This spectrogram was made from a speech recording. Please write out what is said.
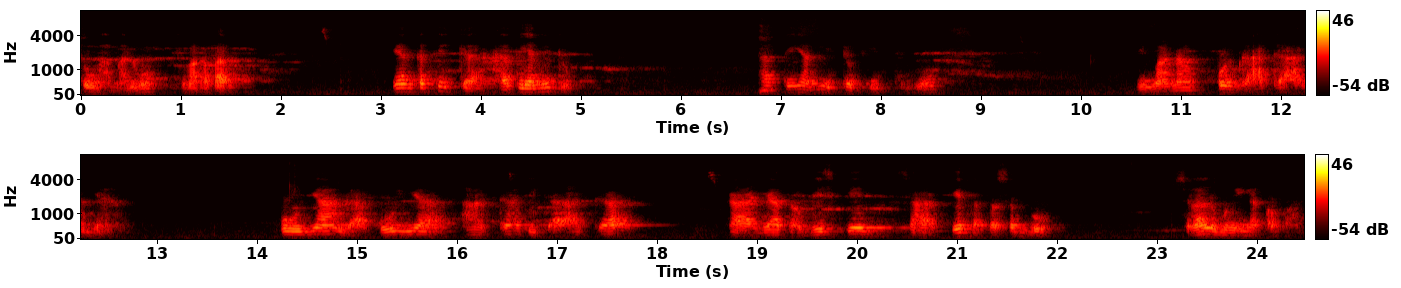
summa manu, summa kafar. Yang ketiga, hati yang hidup. Hati yang hidup itu di mana pun keadaannya, punya nggak punya, ada tidak ada, kaya atau miskin, sakit atau sembuh, selalu mengingat Allah.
